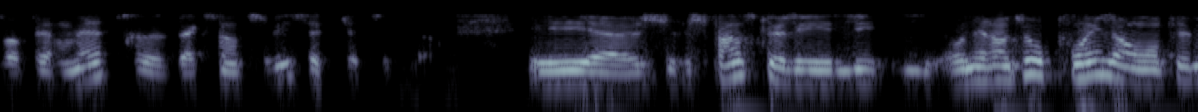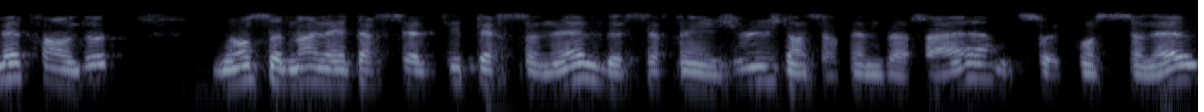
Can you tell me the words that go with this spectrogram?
va permettre d'accentuer cette critique-là. Et euh, je, pense que les, les, on est rendu au point là où on peut mettre en doute non seulement l'impartialité personnelle de certains juges dans certaines affaires constitutionnelles,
